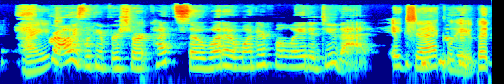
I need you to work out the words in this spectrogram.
right? We're always looking for shortcuts. So, what a wonderful way to do that. Exactly. but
